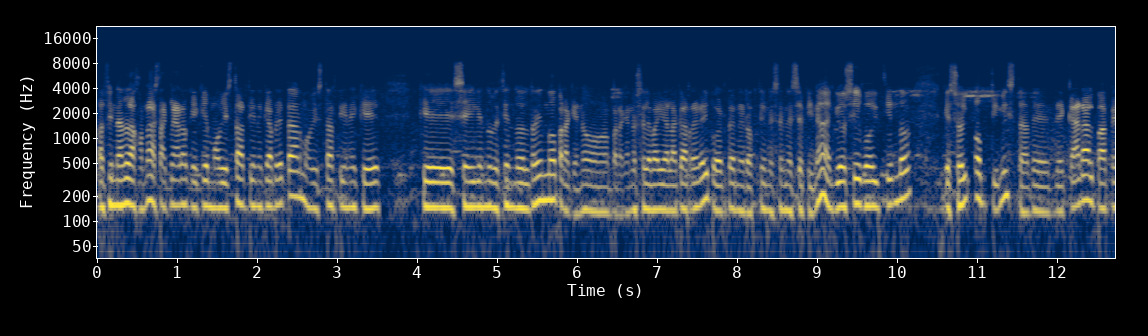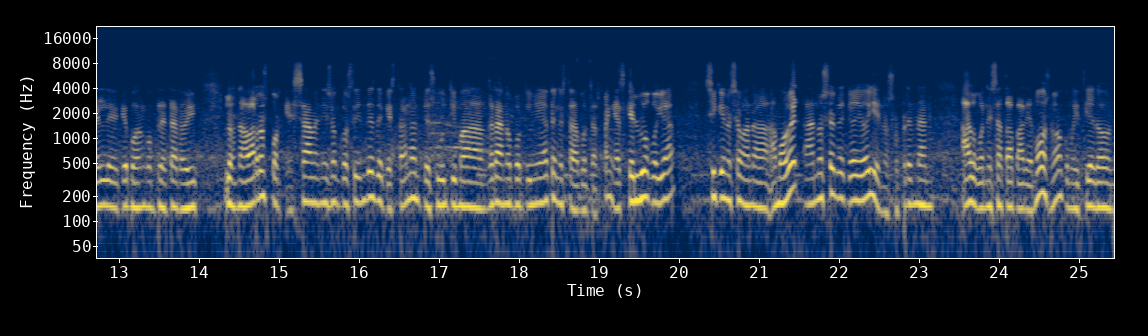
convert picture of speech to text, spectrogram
al final de la jornada. Está claro que, que Movistar tiene que apretar, Movistar tiene que, que seguir endureciendo el ritmo para que no para que no se le vaya la carrera y poder tener opciones en ese final. Yo sigo diciendo que soy optimista de, cara al papel de que puedan completar hoy los navarros porque saben y son conscientes de que están ante su última gran oportunidad en esta Vuelta a España. Es que luego ya sí que no se van a, a mover, a no ser de que oye, nos sorprendan algo en esa etapa de Moss, ¿no? Como hicieron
